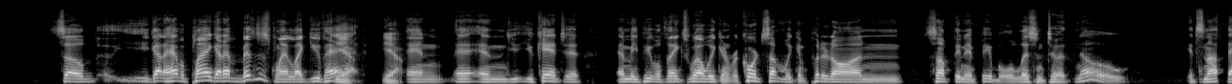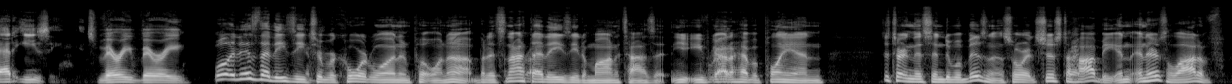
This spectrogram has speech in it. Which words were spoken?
so you got to have a plan, got to have a business plan like you've had. Yeah. Yeah. And and you, you can't. Just, I mean, people think, well, we can record something, we can put it on something, and people will listen to it. No, it's not that easy. It's very, very Well, it is that easy to record one and put one up, but it's not that easy to monetize it. You, you've got to have a plan to turn this into a business, or it's just a hobby. And and there's a lot of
